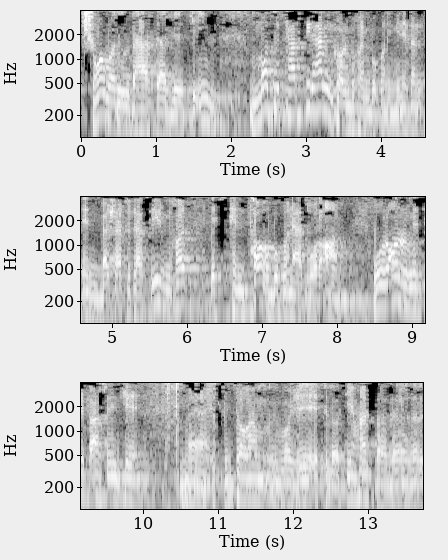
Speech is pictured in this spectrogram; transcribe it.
شما باید او رو به حرف در بیارید که این ما تو تفسیر همین کار رو می‌خوایم بکنیم. یعنی اصلا بشر تو تفسیر می‌خواد استنتاق بکنه از قرآن. قرآن رو مثل فرض کنید که استنتاق هم واژه اطلاعاتی هم هست در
